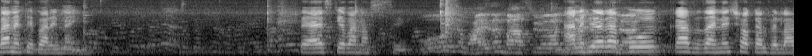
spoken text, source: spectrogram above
বানাতে পারি নাই। তাই আজকে বানাচ্ছি। আলহিরার আব্বু কাজে যায় নাই সকালবেলা।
